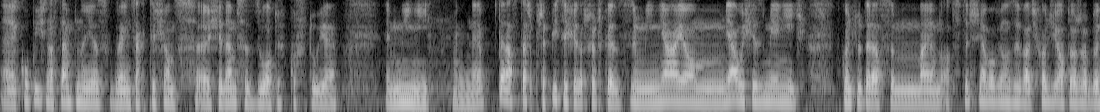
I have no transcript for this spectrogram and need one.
e, kupić, następny jest w granicach 1700 zł kosztuje mini. E, Teraz też przepisy się troszeczkę zmieniają, miały się zmienić. W końcu teraz mają od stycznia obowiązywać. Chodzi o to, żeby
